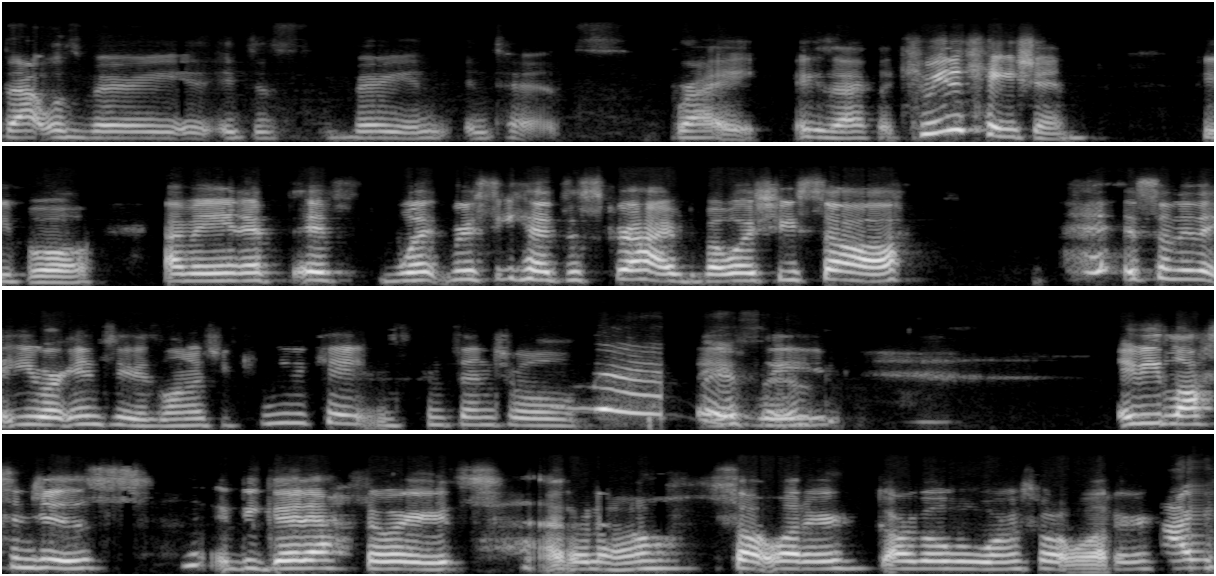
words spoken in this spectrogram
That was very, it, it just very in, intense. Right. Exactly. Communication, people. I mean, if if what Rissy had described about what she saw is something that you are into, as long as you communicate and it's safely. Maybe lozenges. It'd be good afterwards. I don't know. Salt water. Gargle with warm salt water. I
